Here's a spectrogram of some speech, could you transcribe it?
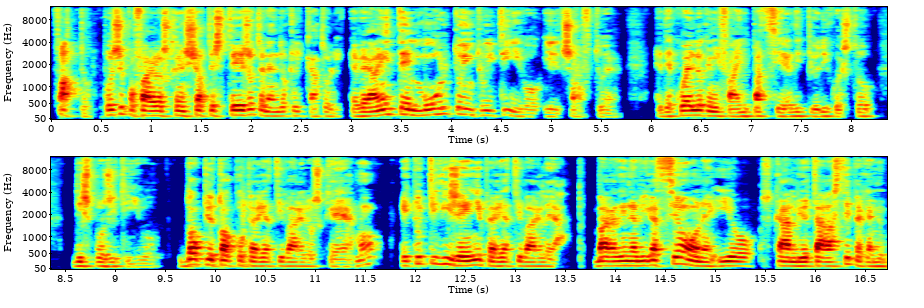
fatto. Poi si può fare lo screenshot esteso tenendo cliccato lì. È veramente molto intuitivo il software ed è quello che mi fa impazzire di più di questo dispositivo. Doppio tocco per riattivare lo schermo, e tutti i disegni per riattivare le app. Barra di navigazione, io scambio i tasti perché mi,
